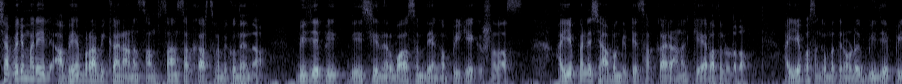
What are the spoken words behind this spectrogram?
ശബരിമലയിൽ അഭയം പ്രാപിക്കാനാണ് സംസ്ഥാന സർക്കാർ ശ്രമിക്കുന്നതെന്ന് ബി ജെ പി ദേശീയ നിർവാഹക സമിതി അംഗം പി കെ കൃഷ്ണദാസ്. അയ്യപ്പന്റെ ശാപം കിട്ടിയ സർക്കാരാണ് കേരളത്തിലുള്ളത്. അയ്യപ്പ സംഗമത്തിനോട് ബി ജെ പി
